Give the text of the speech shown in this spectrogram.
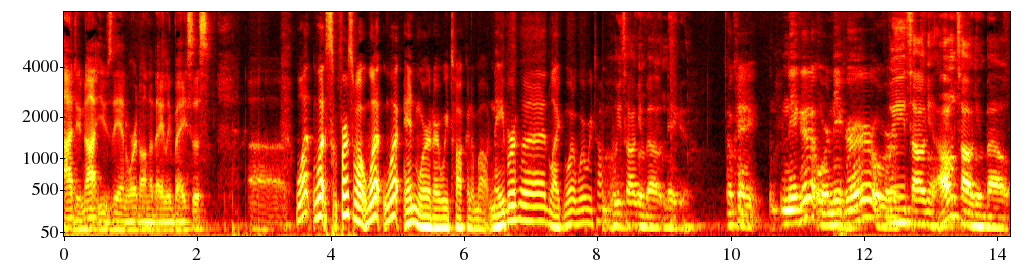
I do not use the N word on a daily basis. What what's First of all, what what N word are we talking about? Neighborhood? Like what? What are we talking about? We talking about nigga. Okay, nigga or nigger or We talking. I'm talking about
